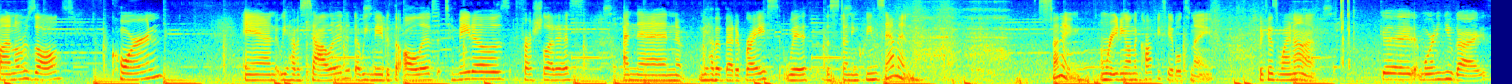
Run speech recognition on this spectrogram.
Final results. Corn, and we have a salad that we made with the olives, tomatoes, fresh lettuce, and then we have a bed of rice with the Stunning Queen salmon. Stunning. And we're eating on the coffee table tonight because why not? Good morning, you guys.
